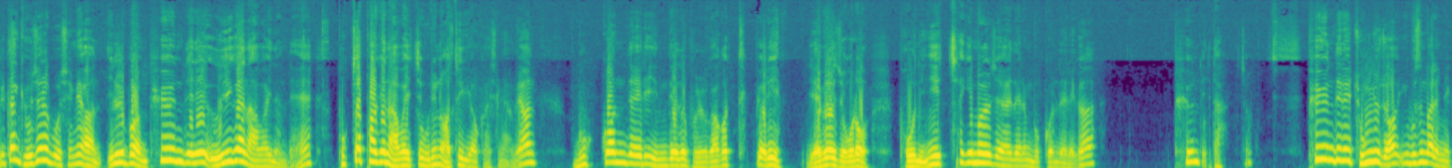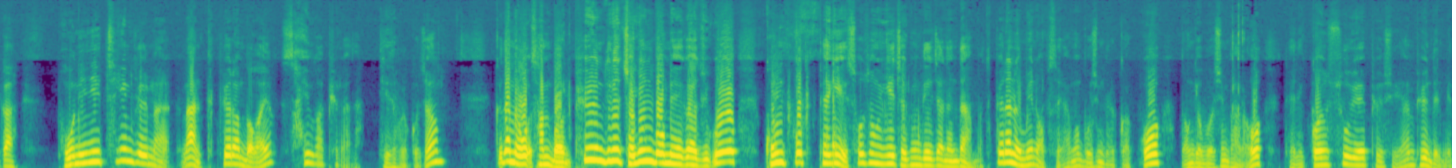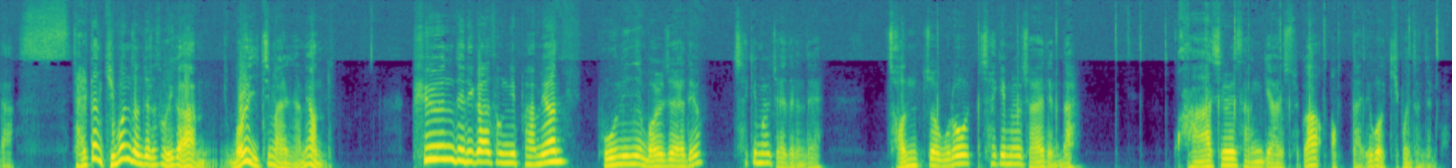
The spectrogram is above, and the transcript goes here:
일단 교재를 보시면 1번 표현들이 의의가 나와 있는데 복잡하게 나와 있지 우리는 어떻게 기억하시냐면 무권 대리인데도 불구하고 특별히 예외적으로 본인이 책임을 져야 되는 무권 대리가 표현들이다. 그렇죠? 표현들의 종류죠. 이게 무슨 말입니까? 본인이 책임질 만한 특별한 뭐가요? 사유가 필요하다. 뒤에서 볼 거죠. 그 다음에 3번 표현들의 적용 범위 해가지고 공법행위, 소송행위 적용되지 않는다. 뭐 특별한 의미는 없어요. 한번 보시면 될 것 같고 넘겨보시면 바로 대리권 수요에 표시한 표현들입니다. 자 일단 기본 전제로서 우리가 뭘 잊지 말냐면 표현 대리가 성립하면 본인이 뭘 져야 돼요? 책임을 져야 되는데 전적으로 책임을 져야 된다. 과실상계할 수가 없다. 이거 기본 전제입니다.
